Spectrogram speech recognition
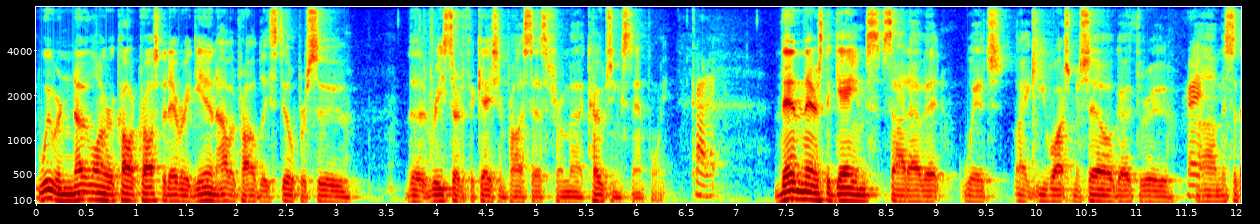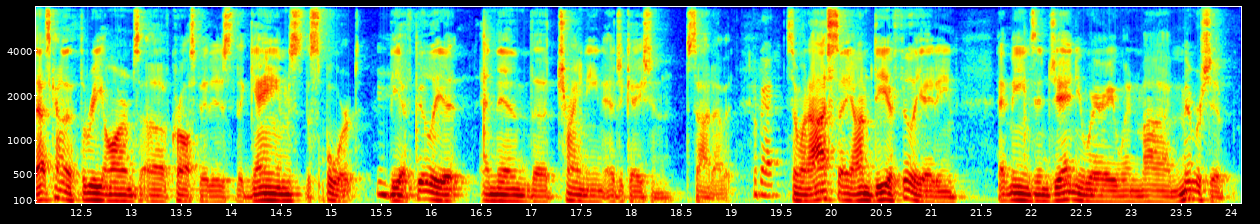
we were no longer called CrossFit ever again, I would probably still pursue the recertification process from a coaching standpoint. Got it. Then there's the games side of it, which like you've watched Michelle go through. Right. Um, and so that's kind of the three arms of CrossFit is the games, the sport, mm-hmm. the affiliate, and then the training education side of it. Okay. So when I say I'm de-affiliating, it means in January when my membership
